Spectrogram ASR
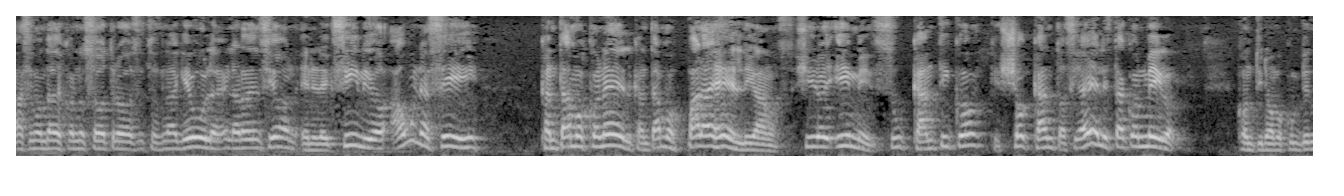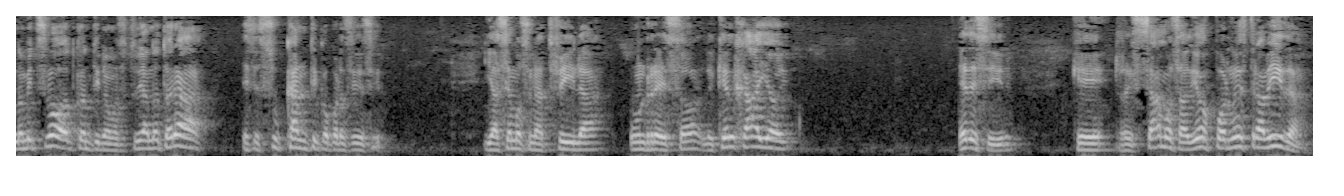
hace bondades con nosotros, esto es la Geula, en la redención, en el exilio, aún así cantamos con él, cantamos para él, digamos. Shiroi Imi, su cántico, que yo canto hacia él, está conmigo. Continuamos cumpliendo mitzvot, continuamos estudiando Torah, ese es su cántico, por así decir. Y hacemos una tfila, un rezo, lekel hayoy. Es decir, que rezamos a Dios por nuestra vida.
